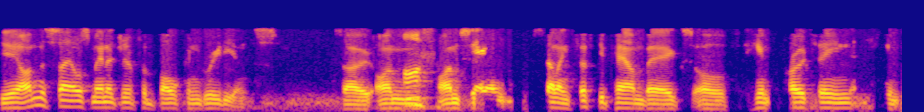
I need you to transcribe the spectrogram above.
Yeah, I'm the sales manager for bulk ingredients. So I'm awesome. I'm selling selling 50 pound bags of hemp protein, hemp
